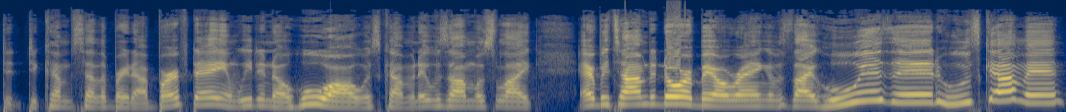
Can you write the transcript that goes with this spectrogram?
to, to come celebrate our birthday and we didn't know who all was coming it was almost like every time the doorbell rang it was like who is it who's coming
